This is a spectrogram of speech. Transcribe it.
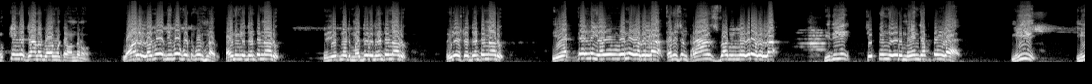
ముఖ్యంగా చాలా బాగుంటాం అందరం. వాళ్ళు లవో దివో కొట్టుకుంటున్నారు. సైనికులు తింటున్నారు. మీరు చెప్పినట్టు మధ్యలో తింటున్నారు విలేజ్లో తింటున్నారు. ఎక్కడిని ఎవరిని వదల్లా కనీసం ట్రాన్స్ఫర్లో కూడా వదల్లా ఇది చెప్పింది ఎవరు మేం చెప్పటంలా మీ మీ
